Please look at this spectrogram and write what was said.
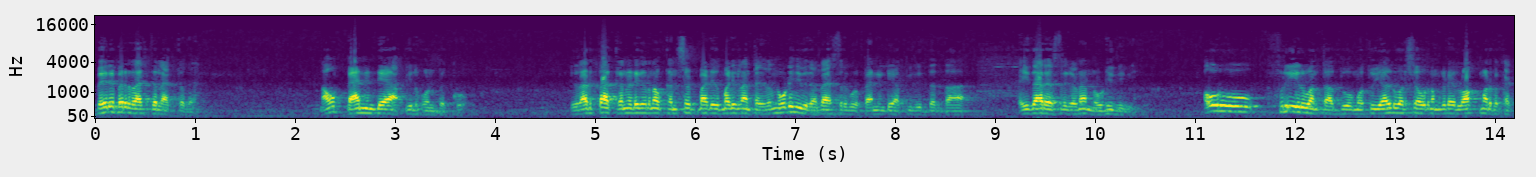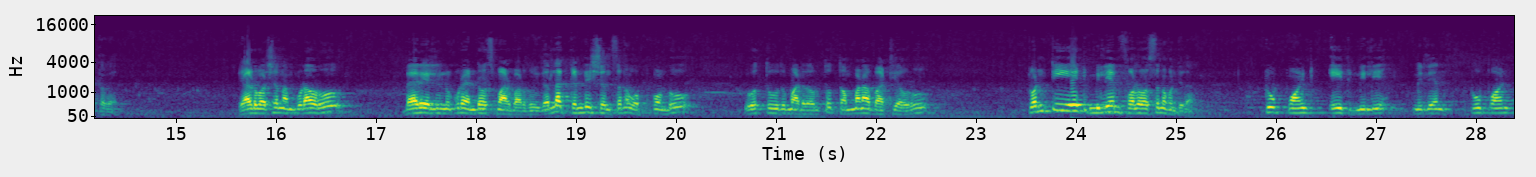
ಬೇರೆ ಬೇರೆ ರಾಜ್ಯದಲ್ಲಿ ಆಗ್ತದೆ. ನಾವು ಪ್ಯಾನ್ ಇಂಡಿಯಾ ಅಪೀಲ್ ಹೊಂದಬೇಕು ಇದರ ಅರ್ಥ ಕನ್ನಡಿಗರು ನಾವು ಕನ್ಸಲ್ಟ್ ಮಾಡಿ ಮಾಡಿಲ್ಲ ಅಂತ. ಇದನ್ನು ನೋಡಿದ್ದೀವಿ ಎಲ್ಲ ಹೆಸರುಗಳು ಪ್ಯಾನ್ ಇಂಡಿಯಾ ಅಪೀಲ್ ಇದ್ದಂಥ ಐದಾರು ಹೆಸರುಗಳನ್ನ ನೋಡಿದ್ದೀವಿ ಅವರು ಫ್ರೀ ಇರುವಂತಹದ್ದು ಮತ್ತು ಎರಡು ವರ್ಷ ಅವರು ನಮ್ಮ ಕಡೆ ಲಾಕ್ ಮಾಡಬೇಕಾಗ್ತದೆ. ಎರಡು ವರ್ಷ ನಮ್ಮ ಕೂಡ ಅವರು ಬೇರೆ ಎಲ್ಲಿನೂ ಕೂಡ ಎಂಡೋರ್ಸ್ ಮಾಡಬಾರ್ದು. ಇದೆಲ್ಲ ಕಂಡೀಷನ್ಸ್ ಅನ್ನು ಒಪ್ಕೊಂಡು ಇವತ್ತು ಇದು ಮಾಡಿದವಂತೂ ತಮ್ಮಣ್ಣ ಬಾಟಿ ಅವರು ಟ್ವೆಂಟಿ ಏಟ್ ಮಿಲಿಯನ್ ಫಾಲೋವರ್ಸ್ ಅನ್ನು ಹೊಂದಿದ್ದಾರೆ. Two point eight million million two point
